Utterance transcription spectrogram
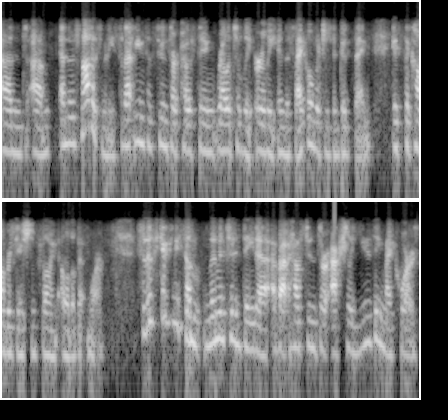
and, um, and there's not as many. So that means that students are posting relatively early in the cycle, which is a good thing. Gets the conversation flowing a little bit more. So this gives me some limited data about how students are actually using my course,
